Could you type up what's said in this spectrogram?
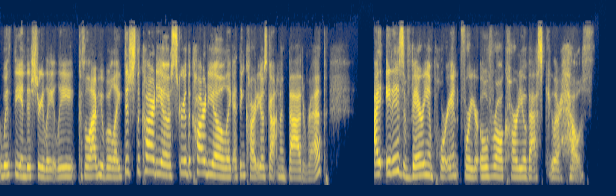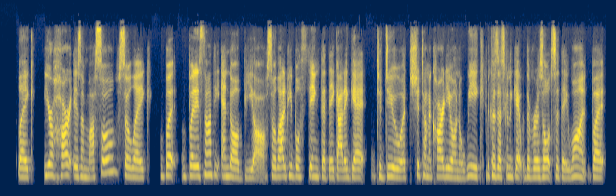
with the industry lately, because a lot of people are like, ditch the cardio, screw the cardio. Like I think cardio's gotten a bad rep. I it is very important for your overall cardiovascular health. Like your heart is a muscle. So like but but it's not the end all be all. So a lot of people think that they got to get to do a shit ton of cardio in a week because that's going to get the results that they want, but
